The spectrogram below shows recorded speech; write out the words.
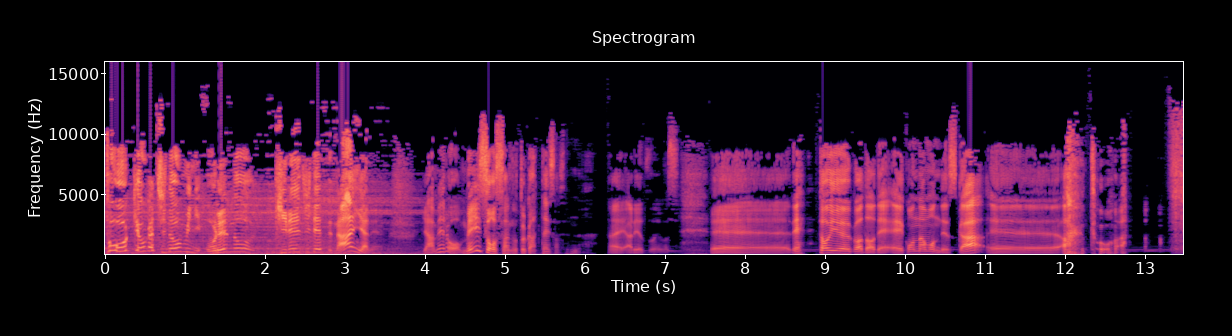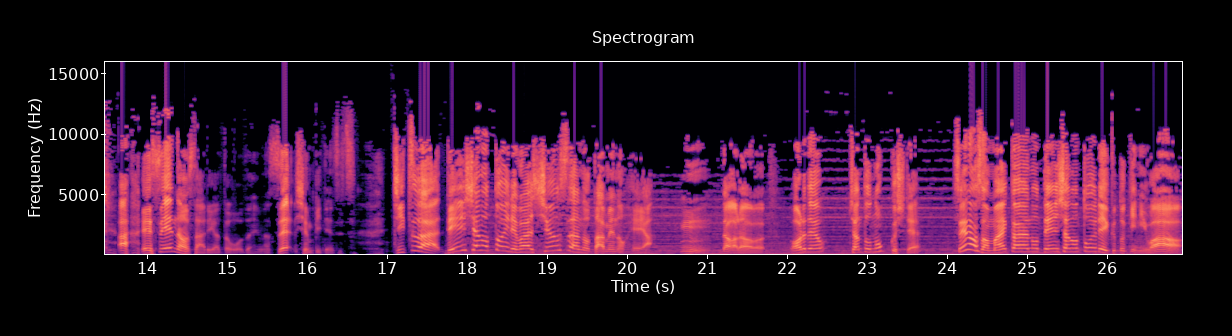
東京が血の海に俺の切れ字でってなんやねん。やめろ。メイソーさんのと合体させんな。はい、ありがとうございます。えー、ね、ということで、えー、こんなもんですか？えー、あとは、あ、え、せなおさんありがとうございます。春辟伝説。実は、電車のトイレは、しゅんさんのための部屋。うん。だから、あれだよ。ちゃんとノックして。せいなおさん毎回あの、電車のトイレ行くときには、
